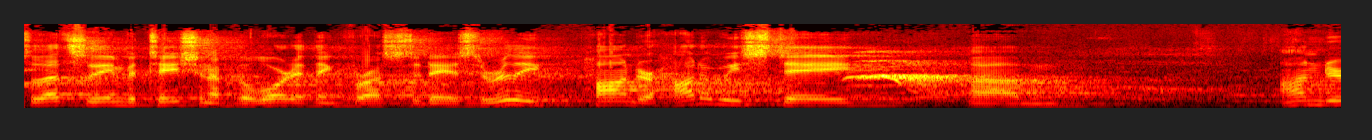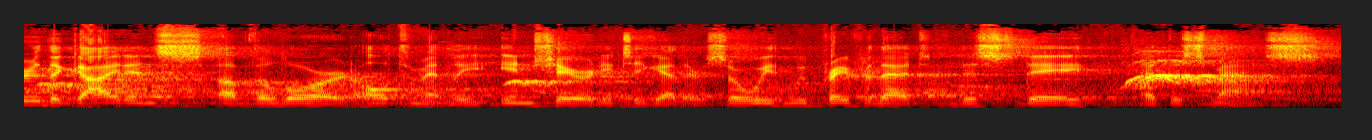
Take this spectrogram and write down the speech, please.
So that's the invitation of the Lord, I think, for us today, is to really ponder how do we stay um, under the guidance of the Lord, ultimately in charity together. So we, we pray for that this day at this Mass.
